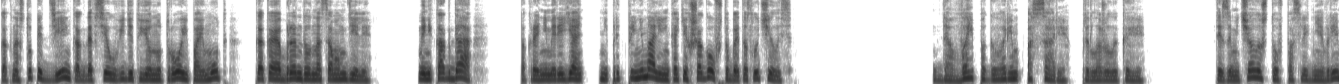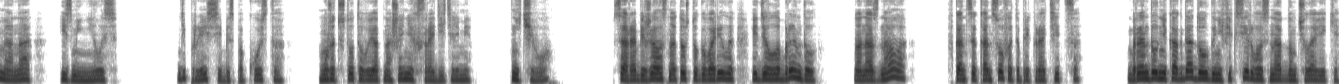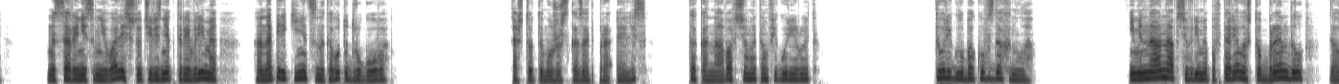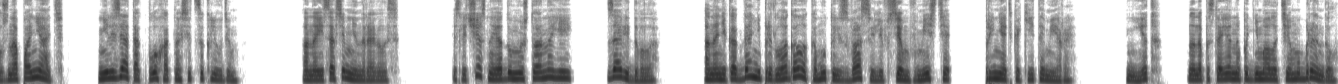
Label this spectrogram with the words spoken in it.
как наступит день, когда все увидят ее нутро и поймут, какая Брэндл на самом деле. Мы никогда, по крайней мере, я, не предпринимали никаких шагов, чтобы это случилось. «Давай поговорим о Саре», — предложила Кэрри. «Ты замечала, что в последнее время она изменилась? Депрессия, беспокойство, может, что-то в ее отношениях с родителями? Ничего. Сара обижалась на то, что говорила и делала Брэндл, но она знала, в конце концов это прекратится. Брэндл никогда долго не фиксировалась на одном человеке. Мы с Сарой не сомневались, что через некоторое время она перекинется на кого-то другого. А что ты можешь сказать про Элис? Как она во всем этом фигурирует? Тори глубоко вздохнула. Именно она все время повторяла, что Брэндл должна понять. Нельзя так плохо относиться к людям. Она ей совсем не нравилась. Если честно, я думаю, что она ей завидовала. Она никогда не предлагала кому-то из вас или всем вместе принять какие-то меры. Нет, но она постоянно поднимала тему Брэндл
